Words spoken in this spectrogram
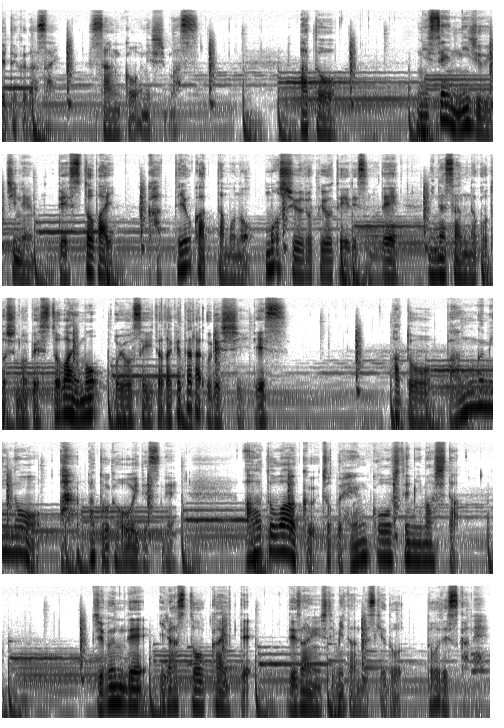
えてください。参考にします。あと2021年ベストバイ買ってよかったものも収録予定ですので皆さんの今年のベストバイもお寄せいただけたら嬉しいです。あと番組の後が多いですね。アートワークちょっと変更してみました。自分でイラストを描いてデザインしてみたんですけどどうですかね？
